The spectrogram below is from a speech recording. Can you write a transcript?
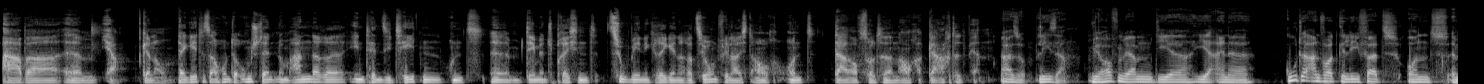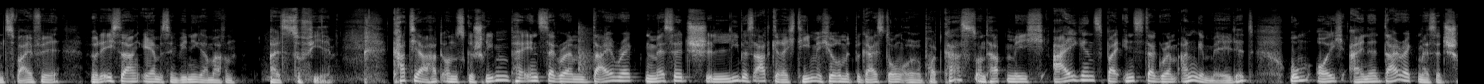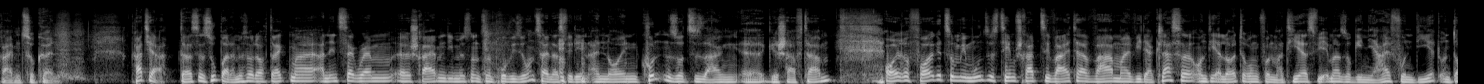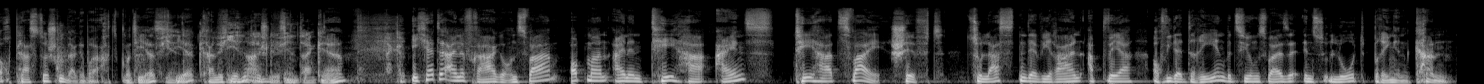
Aber ähm, ja, genau. Da geht es auch unter Umständen um andere Intensitäten und ähm, dementsprechend zu wenig Regeneration vielleicht auch. Und darauf sollte dann auch geachtet werden. Also, Lisa, wir hoffen, wir haben dir hier eine gute Antwort geliefert und im Zweifel würde ich sagen, eher ein bisschen weniger machen als zu viel. Katja hat uns geschrieben per Instagram Direct Message, liebes artgerecht Team, ich höre mit Begeisterung eure Podcasts und habe mich eigens bei Instagram angemeldet, um euch eine Direct Message schreiben zu können. Katja, das ist super. Da müssen wir doch direkt mal an Instagram äh, schreiben. Die müssen uns eine Provision zahlen, dass wir denen einen neuen Kunden sozusagen äh, geschafft haben. Eure Folge zum Immunsystem, schreibt sie weiter, war mal wieder klasse und die Erläuterung von Matthias wie immer so genial fundiert und doch plastisch rübergebracht. Matthias, vielen hier Dank. kann ich vielen mich nur Dank, anschließen. Vielen Dank. Ja. Danke. Ich hätte eine Frage und zwar, ob man einen TH1 TH2 Shift zu Lasten der viralen Abwehr auch wieder drehen bzw. ins Lot bringen kann.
